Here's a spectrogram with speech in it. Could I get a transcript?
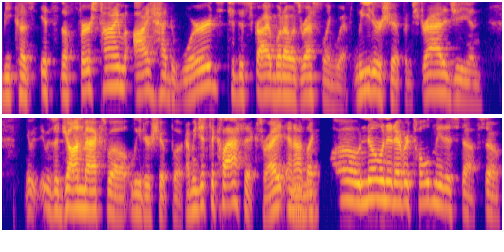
because it's the first time I had words to describe what I was wrestling with leadership and strategy. And it, it was a John Maxwell leadership book. I mean, just the classics, right? And mm-hmm. I was mm-hmm. like, whoa, no one had ever told me this stuff. So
